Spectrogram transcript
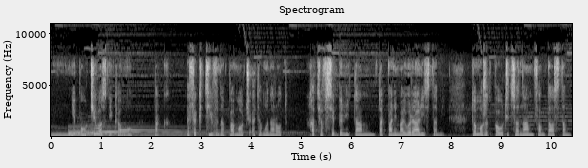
не получилось никому так эффективно помочь этому народу. Хотя все были там, так понимаю, реалистами. То может получиться нам, фантастам,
